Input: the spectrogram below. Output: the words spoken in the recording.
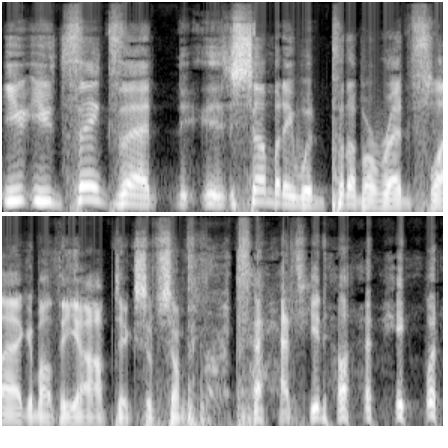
you, you'd think that somebody would put up a red flag about the optics of something like that. You know what I mean? What,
